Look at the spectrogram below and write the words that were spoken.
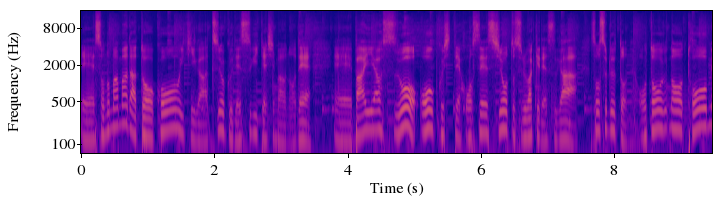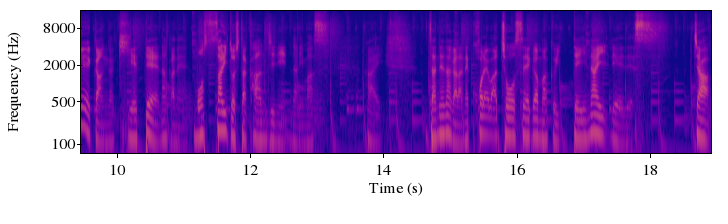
えー、そのままだと高音域が強く出すぎてしまうので、えー、バイアスを多くして補正しようとするわけですがそうするとね音の透明感が消えてなんかねもっさりとした感じになります。はい。残念ながらねこれは調整がうまくいっていない例です。じゃあ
